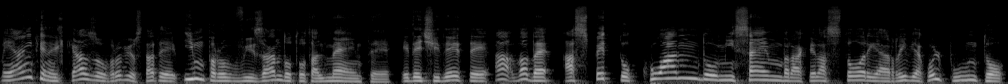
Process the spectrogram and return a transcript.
e anche nel caso proprio state improvvisando totalmente e decidete, ah vabbè, aspetto quando mi sembra che la storia arrivi a quel punto,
